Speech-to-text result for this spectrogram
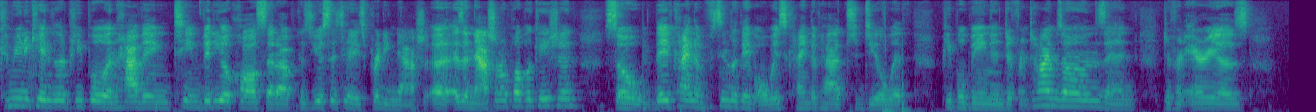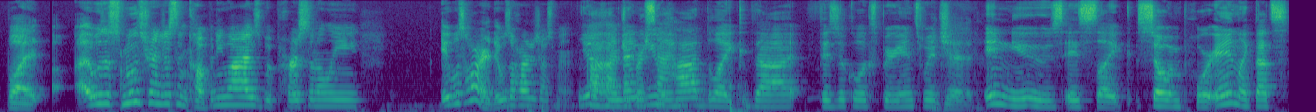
communicating with other people and having team video calls set up because USA Today is pretty national uh, as a national publication, so they've kind of seems like they've always kind of had to deal with people being in different time zones and different areas but it was a smooth transition company wise but personally it was hard it was a hard adjustment Yeah, hundred and you had like that physical experience, which in news is like so important. Like that's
